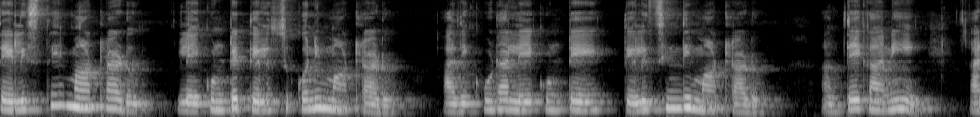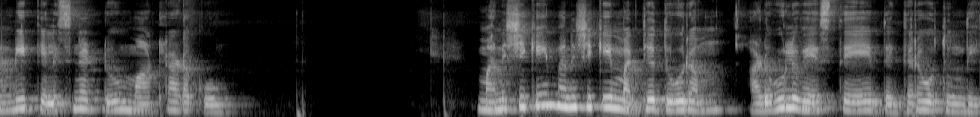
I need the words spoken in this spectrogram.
తెలిస్తే మాట్లాడు లేకుంటే తెలుసుకొని మాట్లాడు. అది కూడా లేకుంటే తెలిసింది మాట్లాడు. అంతేకాని అన్నీ తెలిసినట్టు మాట్లాడకు. మనిషికి మనిషికి మధ్య దూరం అడుగులు వేస్తే దగ్గరవుతుంది.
